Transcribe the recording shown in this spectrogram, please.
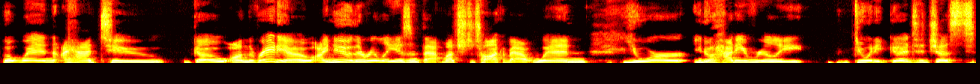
But when I had to go on the radio, I knew there really isn't that much to talk about when you're, you know, how do you really do any good to just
